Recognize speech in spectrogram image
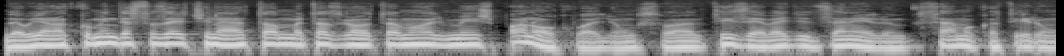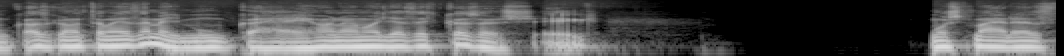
de ugyanakkor mindezt azért csináltam, mert azt gondoltam, hogy mi is panok vagyunk, szóval tíz év együtt zenélünk, számokat írunk, azt gondoltam, hogy ez nem egy munkahely, hanem hogy ez egy közösség. Most már ez,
